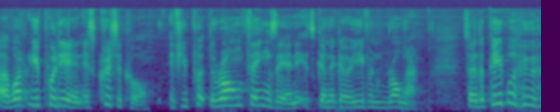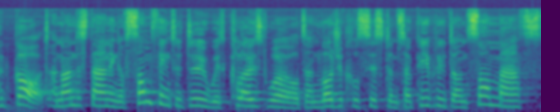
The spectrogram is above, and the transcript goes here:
uh, what you put in is critical. If you put the wrong things in, it's going to go even wronger. So the people who had got an understanding of something to do with closed worlds and logical systems, so people who'd done some maths,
